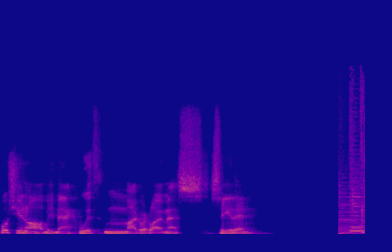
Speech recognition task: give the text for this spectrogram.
Bushy and I will be back with Margaret Lomas. See you then.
